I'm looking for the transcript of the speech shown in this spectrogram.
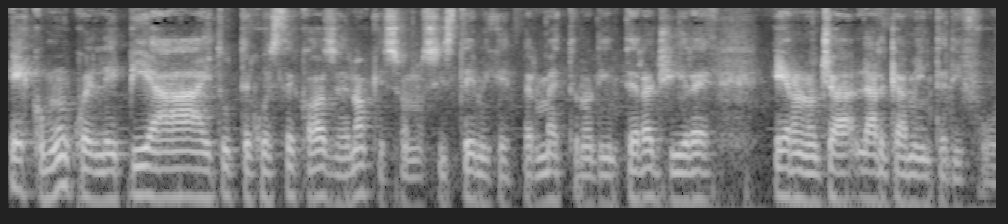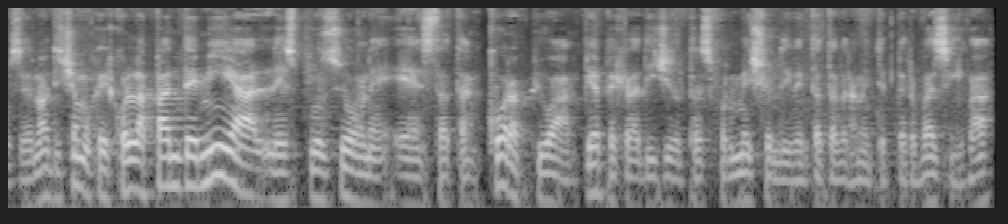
e comunque le API tutte queste cose no? che sono sistemi che permettono di interagire erano già largamente diffuse no? diciamo che con la pandemia l'esplosione è stata ancora più ampia perché la digital transformation è diventata veramente pervasiva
